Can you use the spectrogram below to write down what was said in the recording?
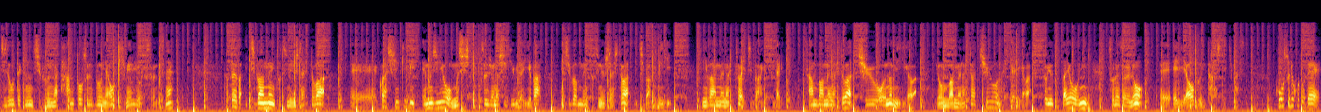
自動的に自分が担当する分野を決めるようにするんですね。例えば1番目に突入した人は、えー、これは CQB、MGO を無視して、通常の CQB で言えば、1番目に突入した人は1番右、2番目の人は1番左、3番目の人は中央の右側、4番目の人は中央の左側といったように、それぞれの、えエリアを分担していきます。こうすることで、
